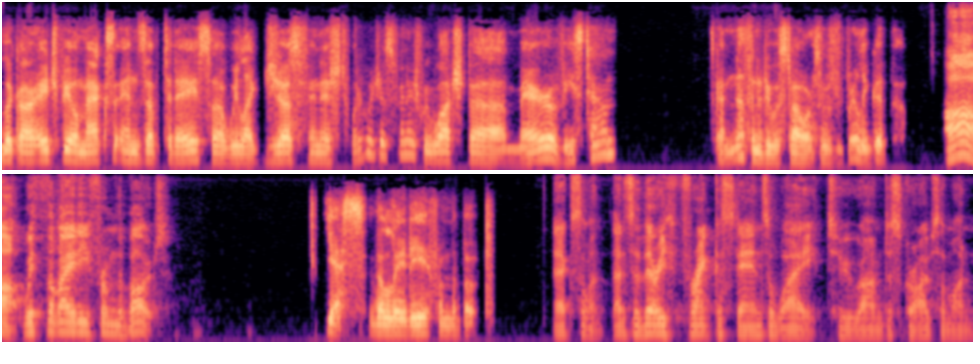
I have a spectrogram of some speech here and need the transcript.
Look, our HBO Max ends up today, so we like just finished. What did we just finish? We watched uh, Mare of Easttown. It's got nothing to do with Star Wars. It was really good though. Ah, with the lady from the boat. Yes, the lady from the boat. Excellent. That's a very Frank Costanza way to um, describe someone.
